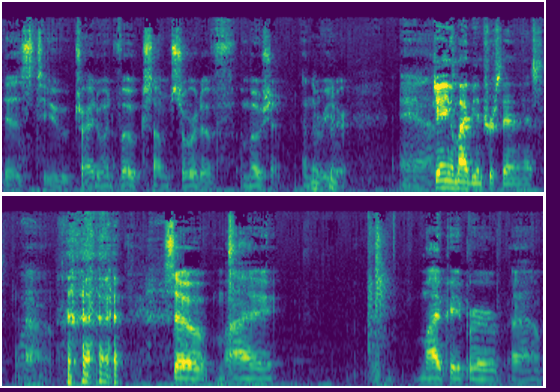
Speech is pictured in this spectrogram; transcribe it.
is to try to invoke some sort of emotion in the Mhm. reader. And Jane, you might be interested in this. um, so my my paper, um,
